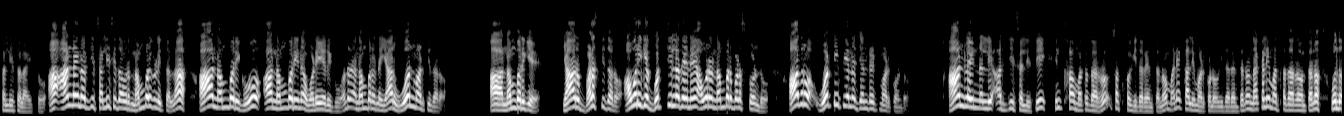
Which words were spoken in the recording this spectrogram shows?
ಸಲ್ಲಿಸಲಾಯಿತು. ಆ ಆನ್ಲೈನ್ ಅರ್ಜಿ ಸಲ್ಲಿಸಿದವರ ನಂಬರ್ಗಳಿತ್ತಲ್ಲ, ಆ ನಂಬರಿಗೂ, ಆ ನಂಬರಿನ ಒಡೆಯರಿಗೂ, ಅಂದ್ರೆ ಆ ನಂಬರನ್ನು ಯಾರು ಓನ್ ಮಾಡ್ತಿದ್ದಾರೋ ಆ ನಂಬರ್ಗೆ ಯಾರು ಬಳಸ್ತಿದ್ದಾರೋ ಅವರಿಗೆ ಗೊತ್ತಿಲ್ಲದೇನೆ ಅವರ ನಂಬರ್ ಬಳಸ್ಕೊಂಡು ಆದರೂ ಒ ಟಿ ಪಿಯನ್ನು ಜನರೇಟ್ ಮಾಡಿಕೊಂಡು ಆನ್ಲೈನ್ನಲ್ಲಿ ಅರ್ಜಿ ಸಲ್ಲಿಸಿ ಇಂಥ ಮತದಾರರು ಸತ್ತು ಹೋಗಿದ್ದಾರೆ ಅಂತನೋ, ಮನೆ ಖಾಲಿ ಮಾಡ್ಕೊಂಡು ಹೋಗಿದ್ದಾರೆ ಅಂತನೋ, ನಕಲಿ ಮತದಾರರು ಅಂತನೋ ಒಂದು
